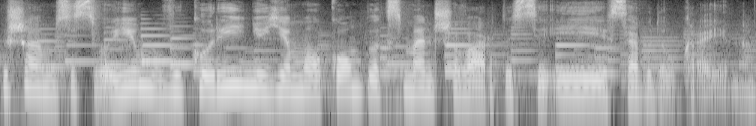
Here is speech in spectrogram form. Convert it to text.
Пишаємося своїм, викорінюємо комплекс меншовартості, і все буде Україна.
